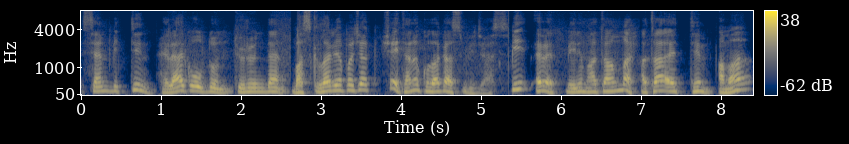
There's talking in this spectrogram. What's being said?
sen bittin, helak oldun türünden baskılar yapacak. Şeytana kulak asmayacağız. Bir evet benim hatam var. Hata ettim ama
